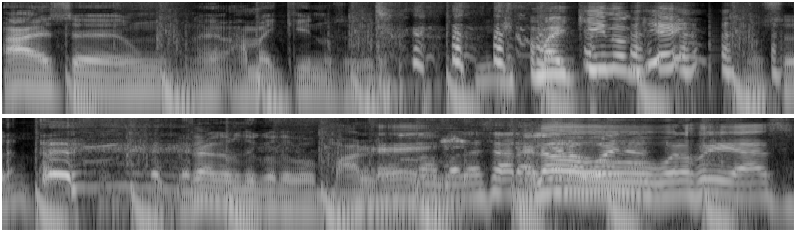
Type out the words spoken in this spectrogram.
Ah, ese es un jamaiquino, seguro. ¿Jamaiquino quién? No sé. O sea, que digo de Bob Marley. Hello, buenos días.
